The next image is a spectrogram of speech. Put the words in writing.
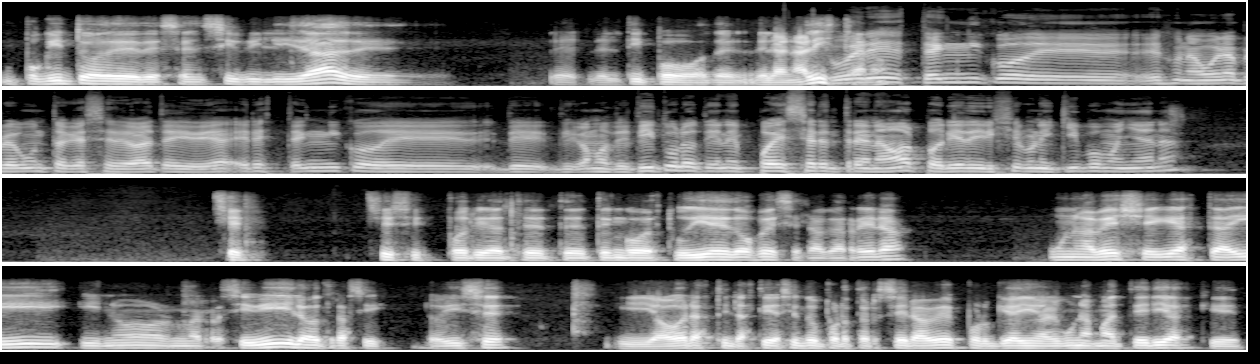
un poquito de, sensibilidad del tipo del analista. ¿Tú eres técnico de, es una buena pregunta que hace debate de idea, ¿eres técnico de, digamos, de título? ¿Tienes, ¿Puedes ser entrenador? ¿Podría dirigir un equipo mañana? Sí, sí, sí, podría, te, tengo, estudié dos veces la carrera una vez llegué hasta ahí y no me recibí, la otra sí, lo hice. Y ahora estoy, la estoy haciendo por tercera vez porque hay algunas materias que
